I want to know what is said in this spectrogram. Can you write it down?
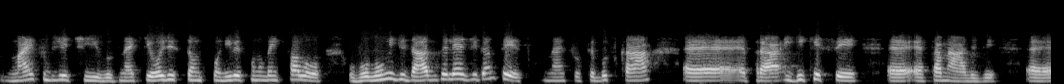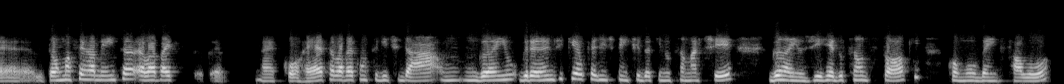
mais subjetivos, né, que hoje estão disponíveis, como bem falou, o volume de dados ele é gigantesco, né? Se você buscar é, para enriquecer é, essa análise, é, então uma ferramenta ela vai é, né, correta, ela vai conseguir te dar um, um, ganho grande, que é o que a gente tem tido aqui no Samarché, ganhos de redução de estoque, como o Bento falou,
